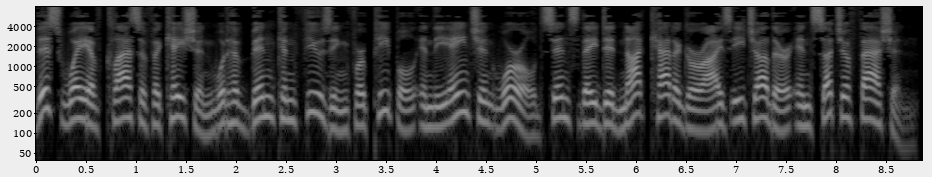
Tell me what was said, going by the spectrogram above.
This way of classification would have been confusing for people in the ancient world since they did not categorize each other in such a fashion.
